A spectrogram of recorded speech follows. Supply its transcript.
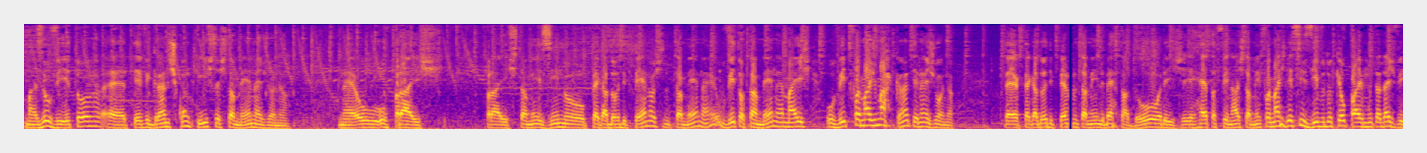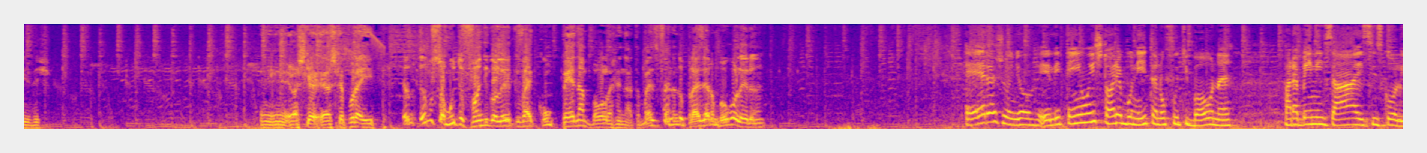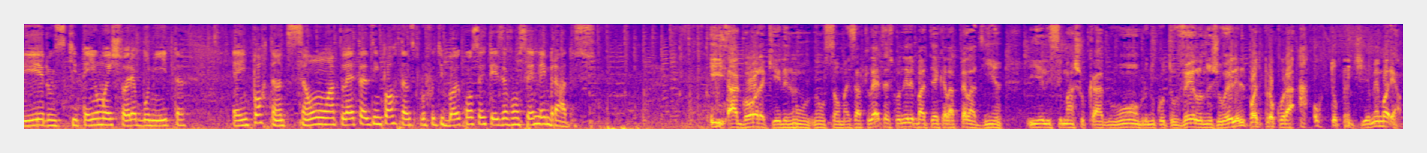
Mas o Vitor é, teve grandes conquistas também, né, Júnior? Né, o, o Praz, Praz também exímio pegador de pênalti também, né? O Vitor também, né? Mas o Vitor foi mais marcante, né, Júnior? Pegador de pênalti também, Libertadores, reta finais também, foi mais decisivo do que o Praz muitas das vezes. É, eu, acho que é, eu acho que é por aí. Eu, eu não sou muito fã de goleiro que vai com o pé na bola, Renata, mas o Fernando Praz era um bom goleiro, né? Era, Júnior. Ele tem uma história bonita no futebol, né? Parabenizar esses goleiros que têm uma história bonita. É importante. São atletas importantes para o futebol e com certeza vão ser lembrados. E agora que eles não, não são mais atletas, quando ele bater aquela peladinha e ele se machucar no ombro, no cotovelo, no joelho, ele pode procurar a ortopedia memorial.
